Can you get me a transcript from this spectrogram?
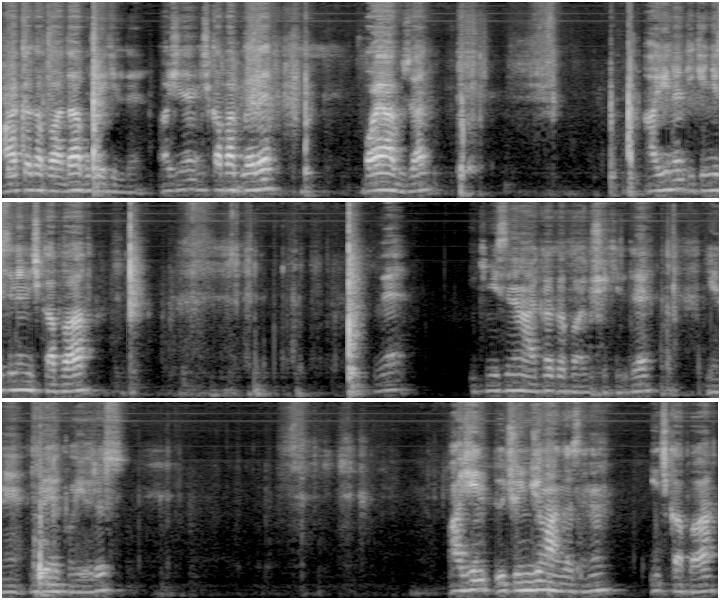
Arka kapağı da bu şekilde. Ajinin iç kapakları bayağı güzel. Ajinin ikincisinin iç kapağı ve ikincisinin arka kapağı bu şekilde. Yine buraya koyuyoruz. Ajin 3. mangasının iç kapağı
